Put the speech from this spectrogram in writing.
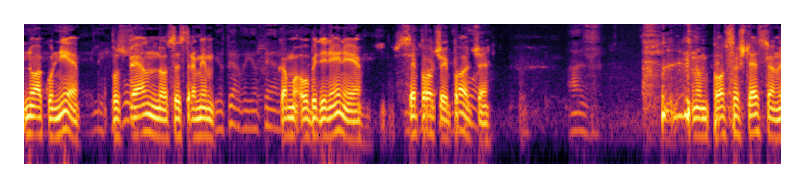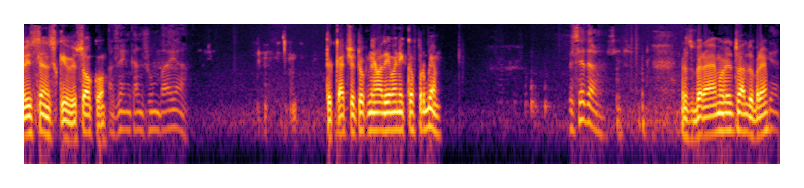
но ако ние постоянно се стремим към обединение, все повече и повече, по-съществено, истински, високо. Така че тук няма да има никакъв проблем. Разбираемо ли това? Добре.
